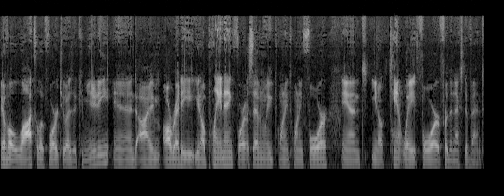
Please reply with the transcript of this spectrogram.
We have a lot to look forward to as a community, and I'm already, you know, planning for a seven week 2024, and you know, can't wait for for the next event.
